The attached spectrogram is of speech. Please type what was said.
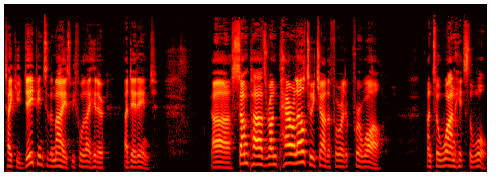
take you deep into the maze before they hit a, a dead end. Uh, some paths run parallel to each other for a, for a while until one hits the wall.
